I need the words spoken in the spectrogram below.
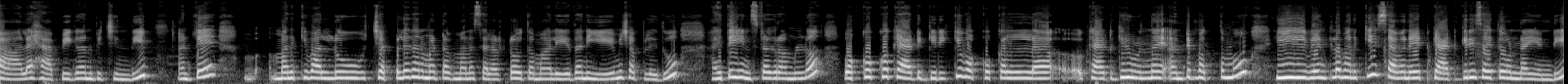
చాలా హ్యాపీగా అనిపించింది. అంటే మనకి వాళ్ళు చెప్పలేదనమాట మన సెలెక్ట్ అవుతామా లేదని ఏమి చెప్పలేదు. అయితే ఇన్స్టాగ్రామ్లో ఒక్కొక్క కేటగిరీకి ఒక్కొక్క కేటగిరీ ఉన్నాయి. అంటే మొత్తము ఈ ఈవెంట్లో మనకి సెవెన్ ఎయిట్ కేటగిరీస్ అయితే ఉన్నాయండి.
